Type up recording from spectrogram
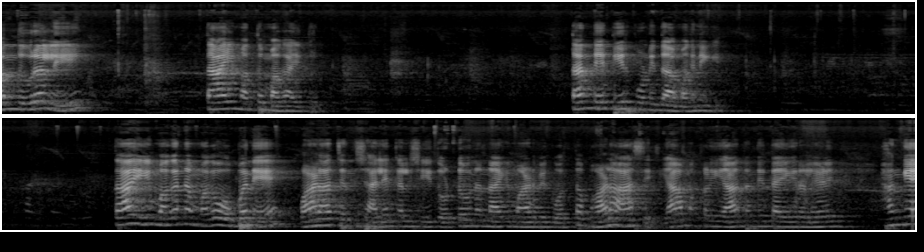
ಒಂದು ಊರಲ್ಲಿ ತಾಯಿ ಮತ್ತು ಮಗ ಇದ್ರು. ತಂದೆ ತೀರ್ಕೊಂಡಿದ್ದ ಆ ಮಗನಿಗೆ. ತಾಯಿ ಮಗನ ಮಗ ಒಬ್ಬನೇ ಬಹಳ ಚಂದ ಶಾಲೆ ಕಲಿಸಿ ದೊಡ್ಡವನನ್ನಾಗಿ ಮಾಡಬೇಕು ಅಂತ ಬಹಳ ಆಸೆ. ಯಾವ ಮಕ್ಕಳಿಗೆ ಯಾವ ತಂದೆ ತಾಯಿಗಿರಲ್ಲ ಹೇಳಿ ಹಾಗೆ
